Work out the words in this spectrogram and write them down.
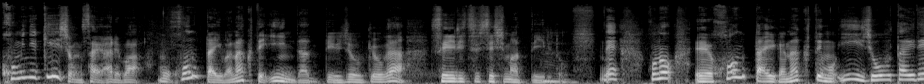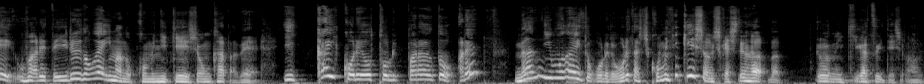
コミュニケーションさえあれば、もう本体はなくていいんだっていう状況が成立してしまっていると。で、この、えー本体がなくてもいい状態で生まれているのが今のコミュニケーション方で、一回これを取り払うと、あれ？何にもないところで俺たちコミュニケーションしかしてなかったってことに気がついてしまう。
